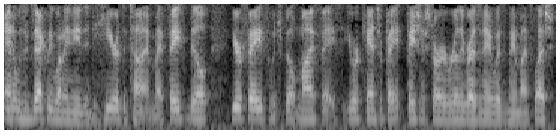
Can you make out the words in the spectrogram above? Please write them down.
and it was exactly what I needed to hear at the time. My faith built your faith, which built my faith. Your cancer pa- patient story really resonated with me. My flesh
